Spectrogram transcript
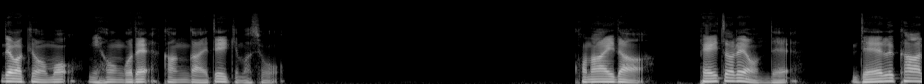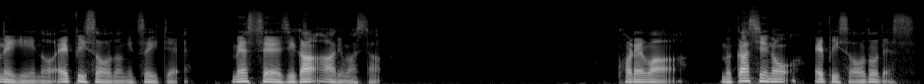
では今日も日本語で考えていきましょう。この間、 Patreon でデール・カーネギーのエピソードについてメッセージがありました。これは昔のエピソードです。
